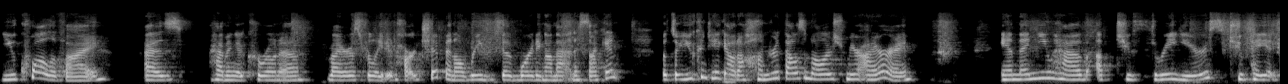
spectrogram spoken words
you qualify as having a coronavirus related hardship. And I'll read the wording on that in a second. But so you can take out $100,000 from your IRA, and then you have up to three years to pay it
